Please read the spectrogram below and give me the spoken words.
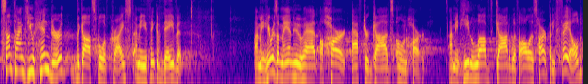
sometimes you hinder the gospel of Christ. I mean, you think of David. I mean, here was a man who had a heart after God's own heart. I mean, he loved God with all his heart, but he failed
